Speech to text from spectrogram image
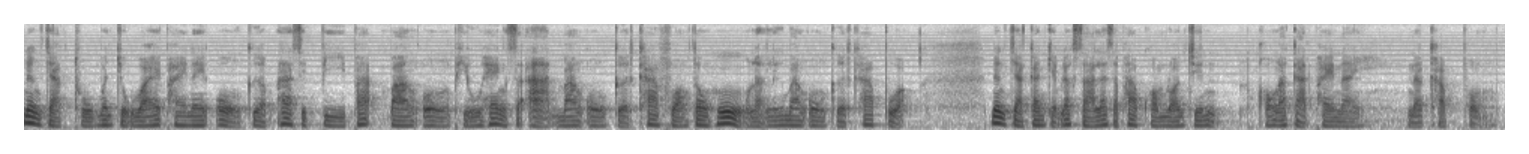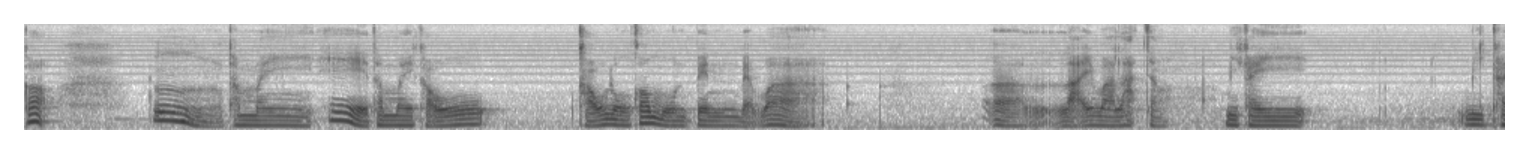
เนื่องจากถูกบรรจุไว้ภายในโอ่งเกือบ 50 ปี พระบางองค์ผิวแห้งสะอาด บางองค์เกิดค่าฟองเต้าหู้ละหรือบางองค์เกิดค่าปวก เนื่องจากการเก็บรักษาและสภาพความร้อนชื้นของอากาศภายในนะครับผมก็ อืมทำไม เอ๊ะทำไมเขา เขาลงข้อมูลเป็นแบบว่าอ่าหลายวาระจัง มีใคร มีใคร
